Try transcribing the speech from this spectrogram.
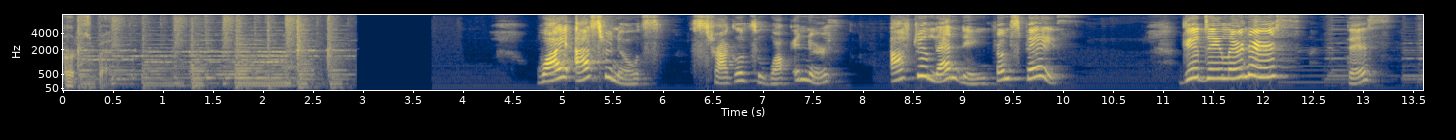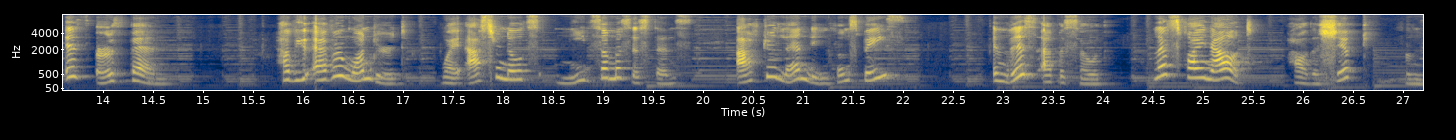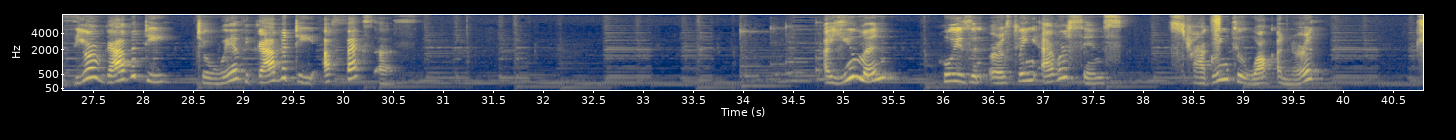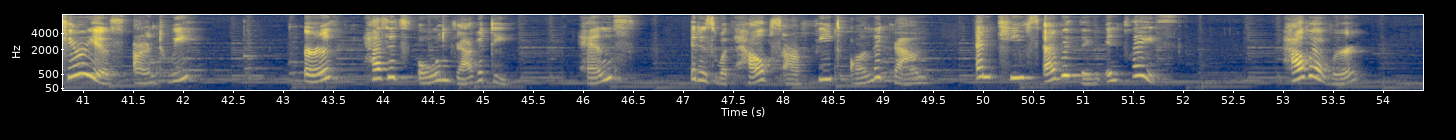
Earthpen. Why astronauts struggle to walk in Earth after landing from space. Good day, learners! This is Earthpen. Have you ever wondered why astronauts need some assistance after landing from space? In this episode, let's find out how the shift from zero gravity to with gravity affects us. A human who is an earthling ever since, struggling to walk on Earth? Curious, aren't we? Earth has its own gravity. Hence, it is what helps our feet on the ground and keeps everything in place. However,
